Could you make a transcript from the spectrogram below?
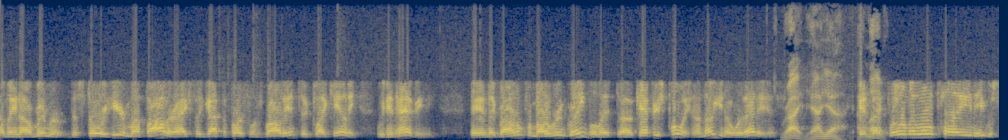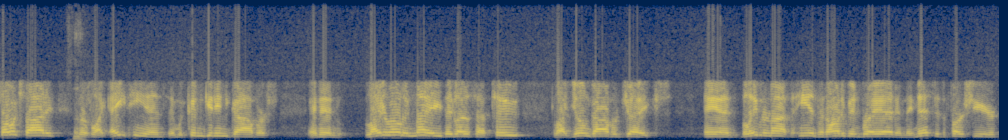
I mean, I remember the story here. My father actually got the first ones brought into Clay County. We didn't have any, and they brought them from over in Greenville at uh, Catfish Point. I know you know where that is. Right. Yeah. Yeah. I And they it. flew him in a little plane. He was so excited. And there was like eight hens, and we couldn't get any gobblers. And then later on in May, they let us have two like young gobbler jakes. And believe it or not, the hens had already been bred, and they nested the first year.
